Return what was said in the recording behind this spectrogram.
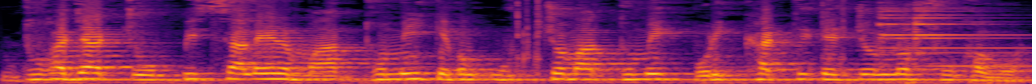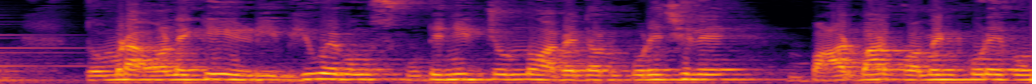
দু হাজার চব্বিশ সালের মাধ্যমিক এবং উচ্চ মাধ্যমিক পরীক্ষার্থীদের জন্য সুখবর। তোমরা অনেকেই রিভিউ এবং স্কুটিনির জন্য আবেদন করেছিলে। বারবার কমেন্ট করে এবং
